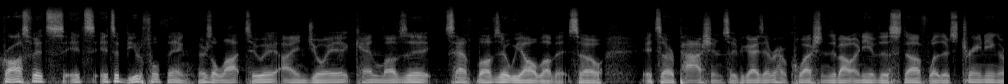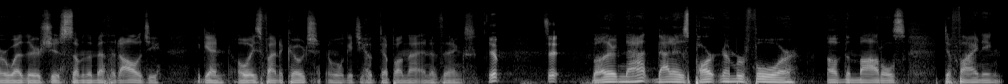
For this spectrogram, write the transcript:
CrossFit's it's it's a beautiful thing. There's a lot to it. I enjoy it. Ken loves it. Seth loves it. We all love it. So it's our passion. So if you guys ever have questions about any of this stuff, whether it's training or whether it's just some of the methodology, again, always find a coach, and we'll get you hooked up on that end of things. Yep. That's it. But other than that, that is part number four of the models defining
